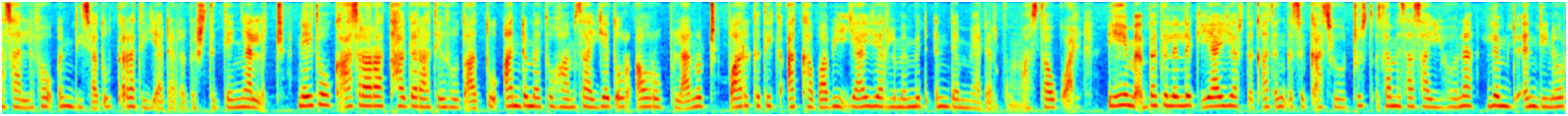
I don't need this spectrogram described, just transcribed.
አሳልፈው እንዲሰጡ ጥረት እያደረገች ትገኛለች። ኔቶ ከ14 ሀገራት የተውጣጡ 150 የጦር አውሮፕላኖች በአርክቲክ አካባቢ የአየር ልምምድ እንደሚያደርጉም አስታውቋል። ይህም በትልልቅ የአየር ጥቃት እንቅስቃሴዎች ውስጥ ተመሳሳይ የሆነ ልምድ እንዲኖር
